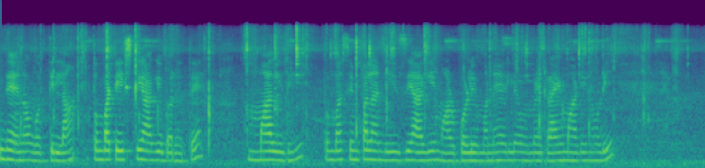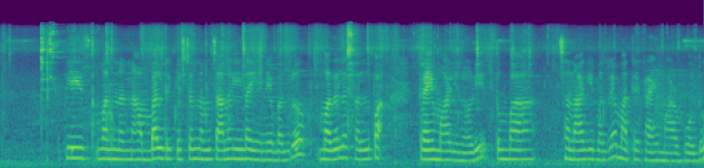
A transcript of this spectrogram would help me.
ಇದೇನೋ ಗೊತ್ತಿಲ್ಲ. ತುಂಬ ಟೇಸ್ಟಿಯಾಗಿ ಬರುತ್ತೆ. ಮಾಲ್ದಿ ತುಂಬ ಸಿಂಪಲ್ ಆ್ಯಂಡ್ ಈಸಿಯಾಗಿ ಮಾಡ್ಕೊಳ್ಳಿ ಮನೆಯಲ್ಲೇ ಒಮ್ಮೆ ಟ್ರೈ ಮಾಡಿ ನೋಡಿ. ಪ್ಲೀಸ್ ಒಂದು ನನ್ನ ಹಂಬಲ್ ರಿಕ್ವೆಸ್ಟ್ ನಮ್ಮ ಚಾನಲಿಂದ ಏನೇ ಬಂದರೂ ಮೊದಲೇ ಸ್ವಲ್ಪ ಟ್ರೈ ಮಾಡಿ ನೋಡಿ. ತುಂಬ ಚೆನ್ನಾಗಿ ಬಂದರೆ ಮತ್ತೆ ಟ್ರೈ ಮಾಡ್ಬೋದು.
